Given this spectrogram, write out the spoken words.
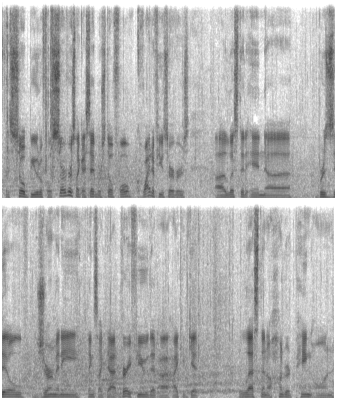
But it's so beautiful. Servers, like I said, were still full. Quite a few servers uh, listed in uh, Brazil, Germany, things like that. Very few that I, I could get less than 100 ping on.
